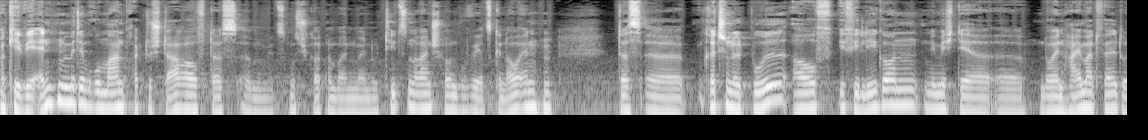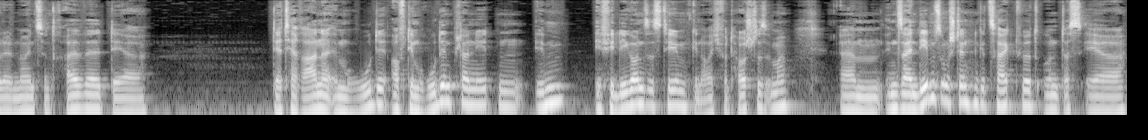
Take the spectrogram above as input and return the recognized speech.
Okay, wir enden mit dem Roman praktisch darauf, dass, ähm, jetzt muss ich gerade noch mal in meine Notizen reinschauen, wo wir jetzt genau enden dass äh, Reginald Bull auf Iphilegon, nämlich der äh, neuen Heimatwelt oder der neuen Zentralwelt der der Terraner im Rude, auf dem Rudin-Planeten im Iphilegon-System, genau, ich vertausche das immer, ähm, in seinen Lebensumständen gezeigt wird und dass er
